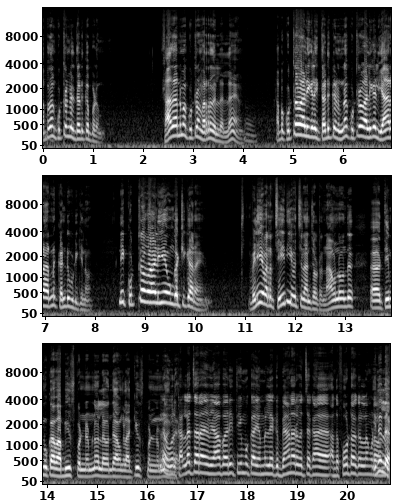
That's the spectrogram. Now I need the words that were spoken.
அப்போ தான் குற்றங்கள் தடுக்கப்படும். சாதாரணமாக குற்றம் வர்றதில்லைல்ல. அப்போ குற்றவாளிகளை தடுக்கணும்னா குற்றவாளிகள் யார் யாருன்னு கண்டுபிடிக்கணும். நீ குற்றவாளியே உங்கள் கட்சிக்காரன். வெளியே வர்ற செய்தியை வச்சு நான் சொல்கிறேன் நான் ஒன்றும் வந்து திமுகவை அப்யூஸ் பண்ணணும்னோ இல்லை வந்து அவங்கள அக்யூஸ் பண்ணணும்னோ ஒரு கள்ளச்சாராய வியாபாரி திமுக எம்எல்ஏக்கு பேனர் வச்ச க அந்த ஃபோட்டோக்கள்லாம் கூட இல்லை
